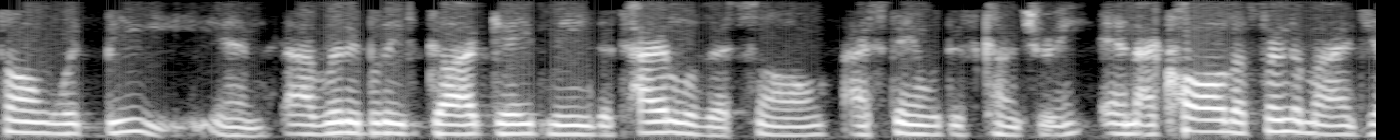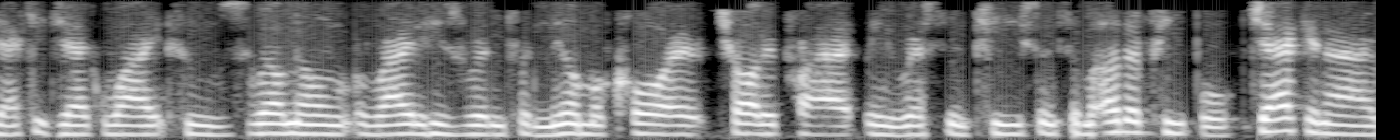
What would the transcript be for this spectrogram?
song would be. And I really believe God gave me the title of that song, I Stand With This Country. And I called a friend of mine, Jackie Jack White, who's a well-known writer. He's written for Neal McCoy, Charley Pride, may rest in peace, and some other people. Jack and I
